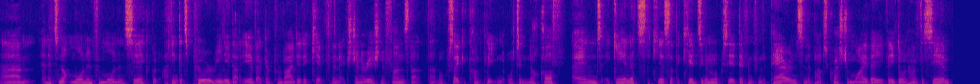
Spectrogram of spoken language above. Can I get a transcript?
Um, and it's not mourning for mourning's sake, but I think it's poor, really, that Avec have provided a kit for the next generation of fans that, that looks like a complete and utter knockoff. And again, it's the case that the kids are going to look, say, different from the parents and they perhaps question why they, they don't have the same.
